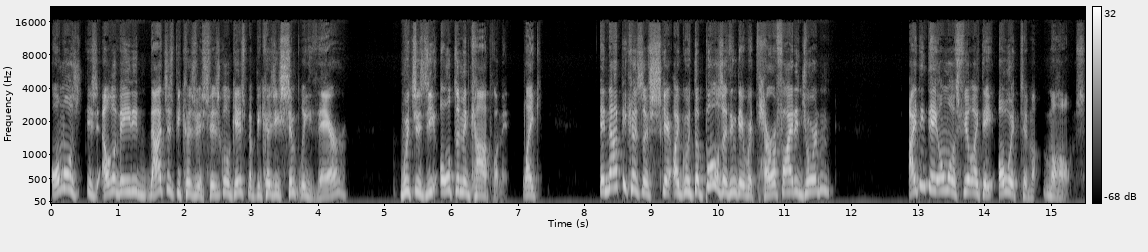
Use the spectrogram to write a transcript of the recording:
almost is elevated not just because of his physical gifts, but because he's simply there, which is the ultimate compliment. Like, and not because they're scared. Like with the Bulls, I think they were terrified of Jordan. I think they almost feel like they owe it to Mahomes.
